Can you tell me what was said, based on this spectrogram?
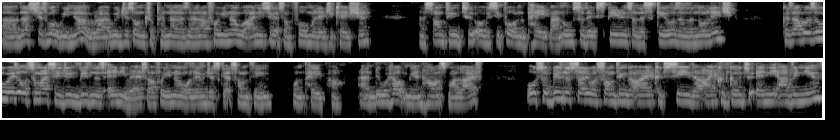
Uh, that's just what we know, right? We're just entrepreneurs. And I thought, you know what, I need to get some formal education and something to obviously put on the paper and also the experience and the skills and the knowledge. Because I was always automatically doing business anyway. So I thought, you know what, let me just get something on paper and it will help me enhance my life. Also, business study was something that I could see that I could go into any avenue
